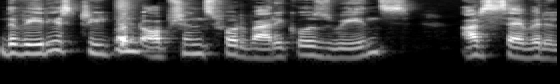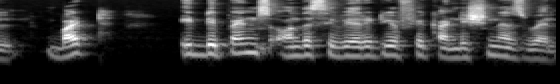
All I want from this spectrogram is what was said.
The various treatment options for varicose veins are several, but it depends on the severity of your condition as well.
